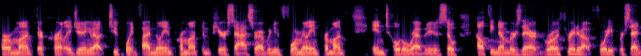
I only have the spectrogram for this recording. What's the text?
per month. They're currently doing about 2.5 million per month in pure saas revenue 4 million per month in total revenue revenue. So healthy numbers there. Growth rate about 40%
